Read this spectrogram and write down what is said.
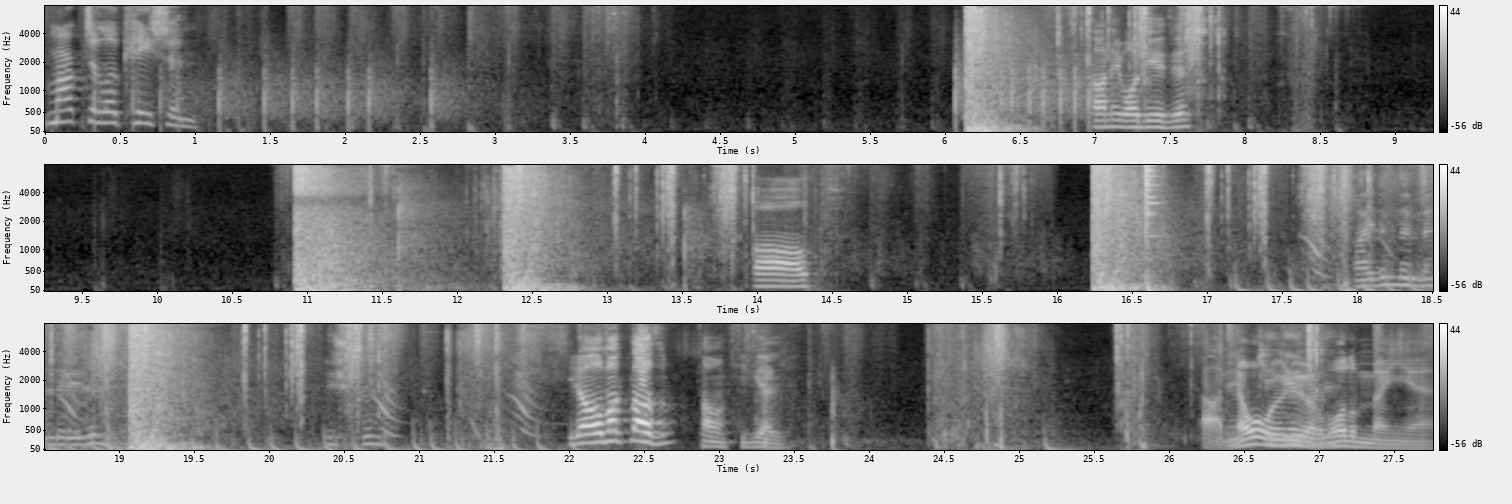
Marked a location. Tane body yedi. Sağ alt. Aydın ben ben de yedim. Düştüm. Kill almak lazım. Tamam kill geldi. Ya ne Benimki oynuyorum gelmedi. oğlum ben ya.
